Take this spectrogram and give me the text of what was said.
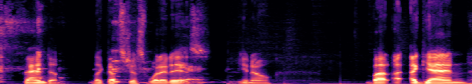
fandom. Like that's just what it is, Fair. you know. But I- again,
